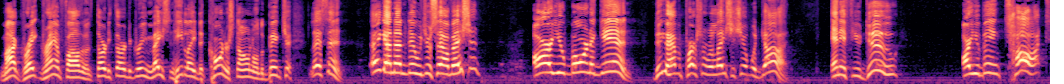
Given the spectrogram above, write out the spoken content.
my great grandfather, 33rd degree Mason, he laid the cornerstone on the big church. Listen, ain't got nothing to do with your salvation. Are you born again? Do you have a personal relationship with God? And if you do, are you being taught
